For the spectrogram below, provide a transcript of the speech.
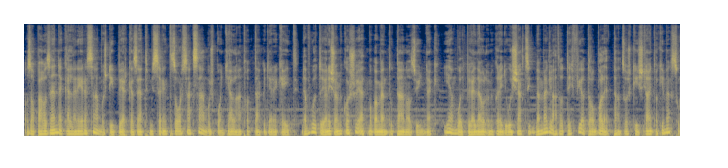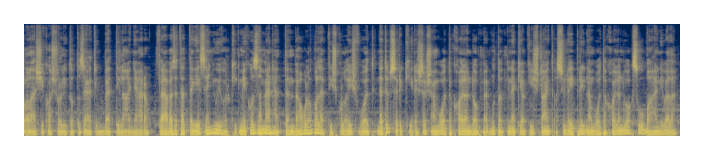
Az apához ennek ellenére számos tipp érkezett, miszerint az ország számos pontján láthatták a gyerekeit, de volt olyan is, amikor saját maga ment utána az ügynek. Ilyen volt például, amikor egy újságcikkben meglátott egy fiatal balettáncos kislányt, aki megszólalásig hasonlított az eltűnt Betty lányára. Felvezetett egészen New Yorkig, méghozzá Manhattanbe, ahol a balettiskola is volt, de többszöri kérésre sem voltak hajlandóak megmutatni neki a kislányt, a szülei pedig nem voltak hajlandóak szóba állni vele.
